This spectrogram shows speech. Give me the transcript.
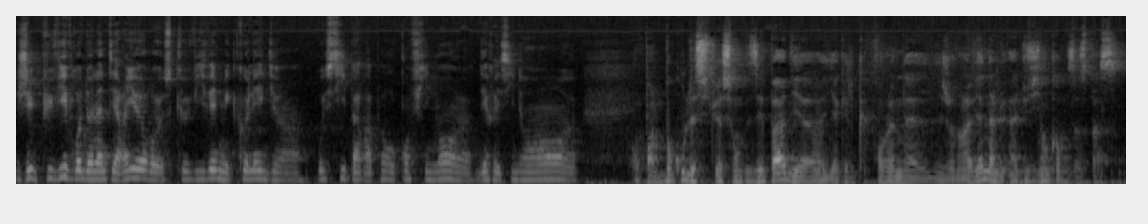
J'ai pu vivre de l'intérieur ce que vivaient mes collègues aussi par rapport au confinement des résidents. On parle beaucoup de la situation des EHPAD, il y a, quelques problèmes déjà dans la Vienne. À Lusignan, comment ça se passe?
